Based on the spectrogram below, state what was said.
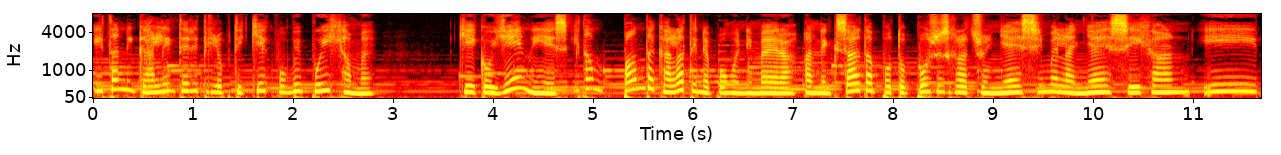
Ήταν η καλύτερη τηλεοπτική εκπομπή που είχαμε. Και οι οικογένειες ήταν πάντα καλά την επόμενη μέρα, ανεξάρτητα από το πόσες γρατσουνιές ή μελανιές είχαν ή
